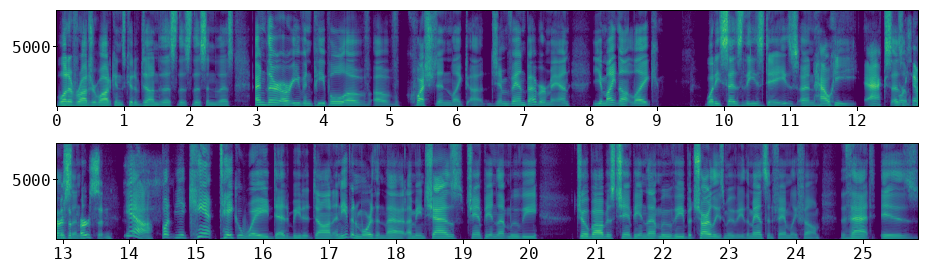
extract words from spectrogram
what if Roger Watkins could have done this, this, this, and this? And there are even people of of question like uh, Jim Van Bebber. Man, you might not like what he says these days and how he acts as or a person. As a person. Yeah, but you can't take away Deadbeat at Dawn, and even more than that. I mean, Chaz championed that movie. Joe Bob is championed that movie, but Charlie's movie, the Manson family film, that is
